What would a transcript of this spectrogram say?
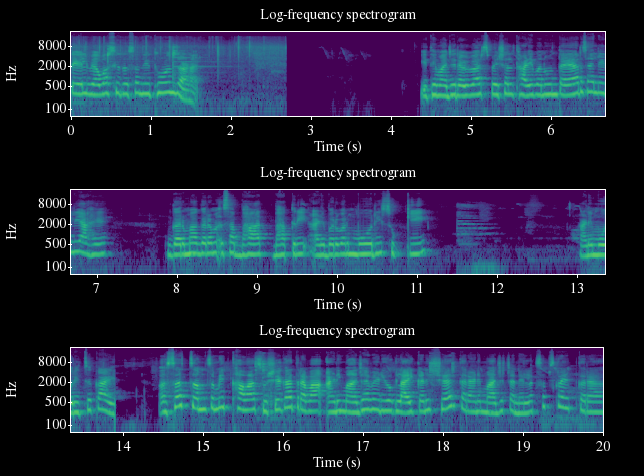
तेल व्यवस्थित असं निथळून जाणार. इथे माझी रविवार स्पेशल थाळी बनवून तयार झालेली आहे. गरमागरम असा भात भाकरी आणि बरोबर मोरी सुक्की आणि मोरीचं काळी. असंच चमचमीत खावा सुशेगात रवा आणि माझ्या व्हिडिओ लाईक आणि शेअर करा आणि माझ्या चॅनेलला सबस्क्राईब करा.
